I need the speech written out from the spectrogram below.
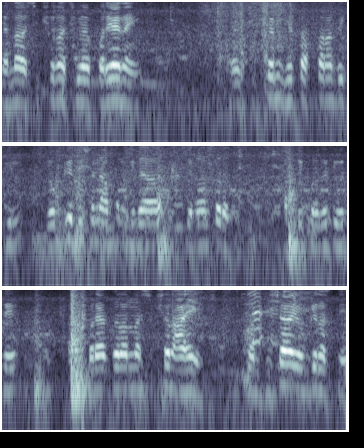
त्यांना शिक्षणाशिवाय पर्याय नाही. शिक्षण घेत असताना देखील योग्य दिशेने आपण गेल्या गेल्यानंतरच आपली प्रगती होते. बऱ्याच जणांना शिक्षण आहे पण दिशा योग्य नसते.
